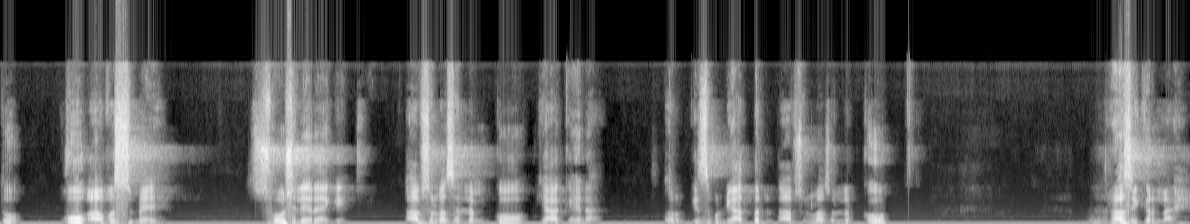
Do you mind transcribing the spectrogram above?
तो वो आपस में सोच ले रहे हैं कि आप सल्लल्लाहु को क्या कहना और किस बुनियाद पर आप सल्लल्लाहु को राज़ी करना है?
